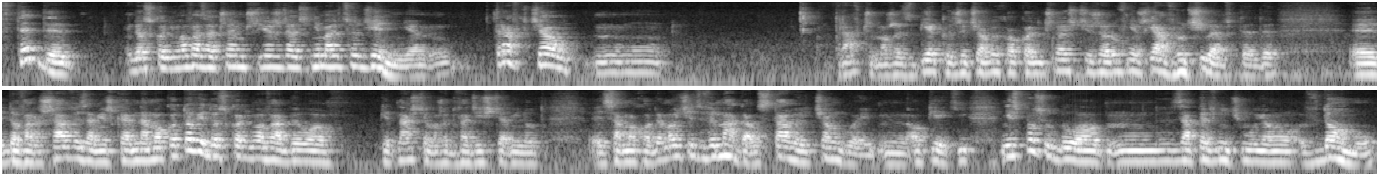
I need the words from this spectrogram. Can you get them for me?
Wtedy do Skolimowa zacząłem przyjeżdżać niemal codziennie. Traf chciał, mm, traf czy może zbieg życiowych okoliczności, że również ja wróciłem wtedy y, do Warszawy. Zamieszkałem na Mokotowie, do Skolimowa było 15, może 20 minut y, samochodem. Ojciec wymagał stałej, ciągłej mm, opieki. Nie sposób było mm, zapewnić mu ją w domu.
